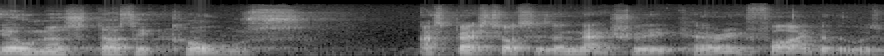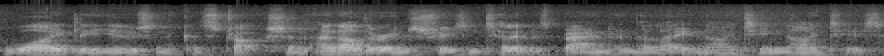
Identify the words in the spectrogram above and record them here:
illness does it cause? Asbestos is a naturally occurring fibre that was widely used in the construction and other industries until it was banned in the late 1990s.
